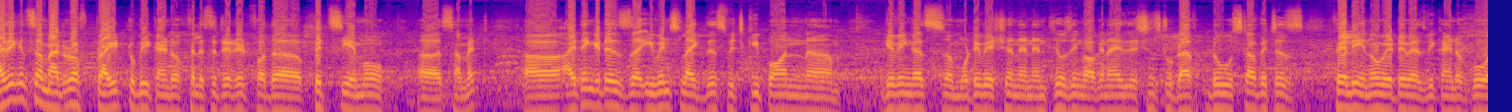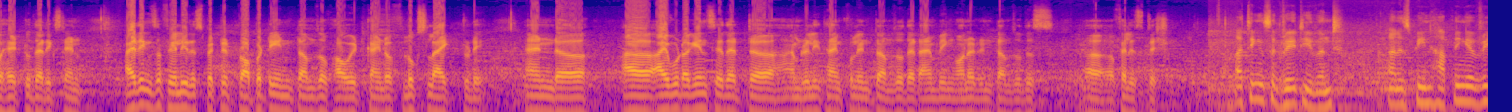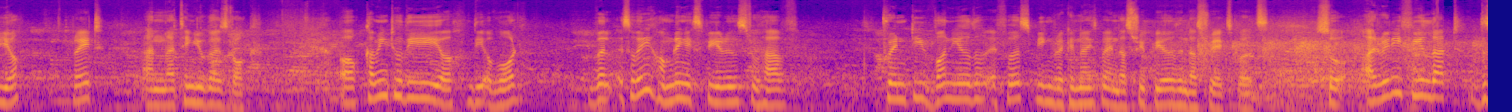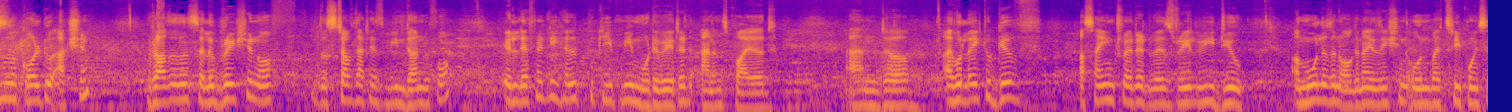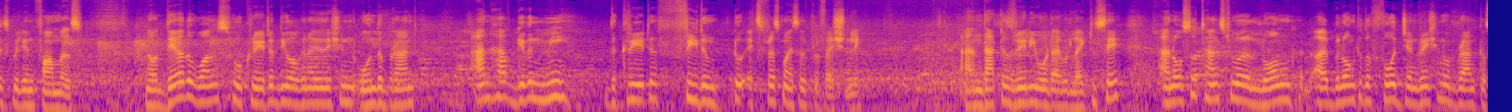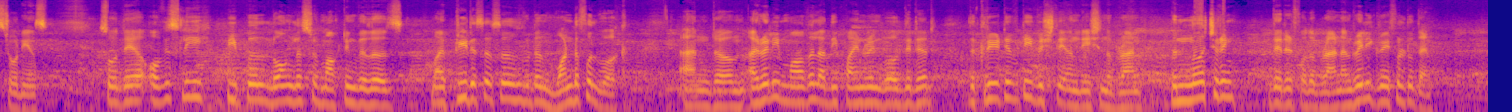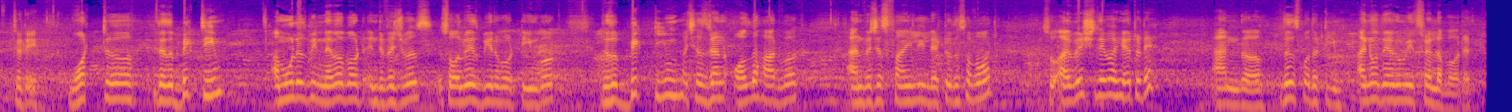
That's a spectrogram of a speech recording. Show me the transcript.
I think it's a matter of pride to be kind of felicitated for the Pitch CMO uh, summit. Uh, I think it is uh, events like this which keep on um, giving us uh, motivation and enthusing organizations to do stuff which is fairly innovative as we kind of go ahead to that extent. I think it's a fairly respected property in terms of how it kind of looks like today. And uh, uh, I would again say that uh, I'm really thankful in terms of that I'm being honored in terms of this uh, felicitation. I think it's a great event and it's been happening every year, right? And I think you guys rock. Uh, coming to the, uh, the award, well, it's a very humbling experience to have 21 years of efforts being recognized by industry peers, industry experts. So I really feel that this is a call to action rather than celebration of the stuff that has been done before it'll definitely help to keep me motivated and inspired. And uh, I would like to give assigned credit it's really due. Amul is an organization owned by 3.6 million farmers. Now, they are the ones who created the organization, own the brand, and have given me the creative freedom to express myself professionally. And that is really what I would like to say. And also thanks to a long, I belong to the fourth generation of brand custodians. So there are obviously people, long list of marketing wizards, my predecessors who've done wonderful work. And um, I really marvel at the pioneering work they did, the creativity which they unleashed in the brand, the nurturing they did for the brand. I'm really grateful to them today. What uh, There's a big team. Amul has been never about individuals. It's always been about teamwork. There's a big team which has done all the hard work and which has finally led to this award. So I wish they were here today. And uh, this is for the team. I know they're going to be thrilled about it.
